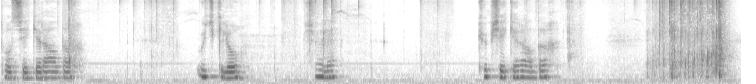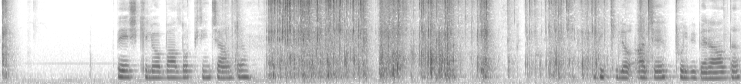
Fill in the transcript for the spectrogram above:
toz şeker aldık. 3 kilo şöyle küp şeker aldık. 5 kilo baldo pirinç aldım. Bir kilo acı pul biber aldım.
